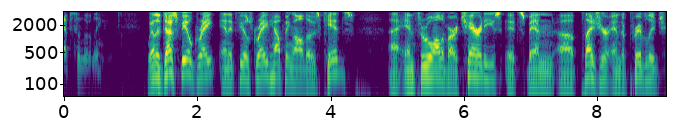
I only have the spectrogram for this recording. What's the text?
absolutely. Well, it does feel great, and it feels great helping all those kids. Uh, and through all of our charities, it's been a pleasure and a privilege,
